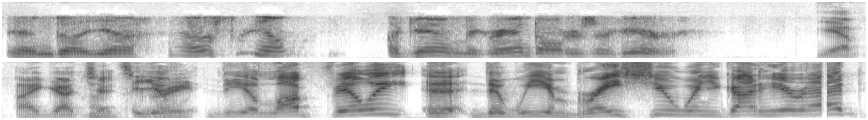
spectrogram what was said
and uh, yeah, I was, you know, again, the granddaughters are here. Yep, I got you. You- do you love Philly? Uh, did we embrace you when you got here, Ed?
